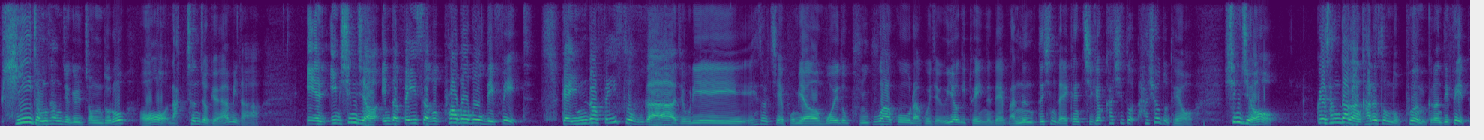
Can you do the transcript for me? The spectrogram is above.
비정상적일 정도로 어, 낙천적이어야 합니다. In, 심지어 in the face of probable defeat. 그러니까 in the face of가 이제 우리 해설지에 보면 뭐에도 불구하고라고 이제 의역이 돼 있는데 맞는 뜻인데 그냥 직역하시도 하셔도 돼요. 심지어 꽤 상당한 가능성 높은 그런 defeat,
